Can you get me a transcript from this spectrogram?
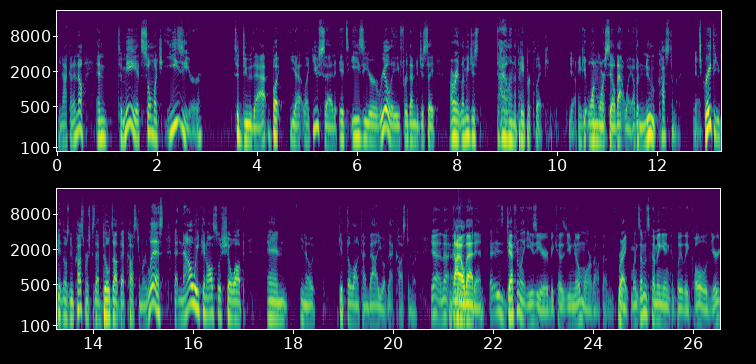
you're not going to know. And to me, it's so much easier to do that. But yet, like you said, it's easier really for them to just say, all right, let me just dial in the pay per click Yeah. and get one more sale that way of a new customer. It's great that you're getting those new customers because that builds out that customer list that now we can also show up and, you know, get the long time value of that customer. Yeah, and that, I Dial mean, that in. That is definitely easier because you know more about them. Right. When someone's coming in completely cold, you're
